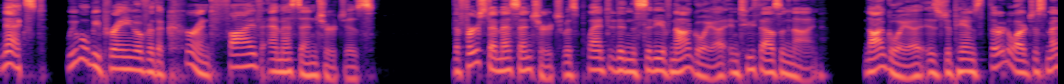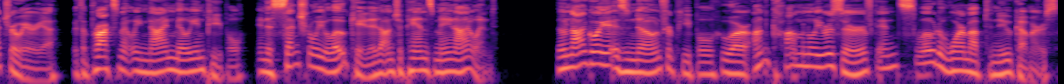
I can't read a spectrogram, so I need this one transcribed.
Next, we will be praying over the current five MSN churches. The first MSN church was planted in the city of Nagoya in 2009. Nagoya is Japan's third largest metro area, with approximately 9 million people, and is centrally located on Japan's main island. Though Nagoya is known for people who are uncommonly reserved and slow to warm up to newcomers,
